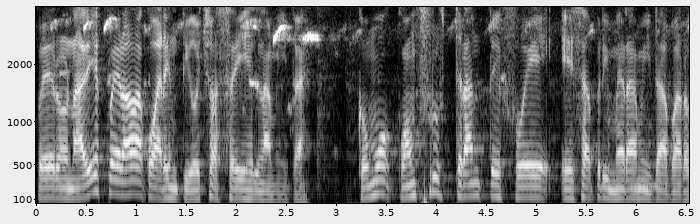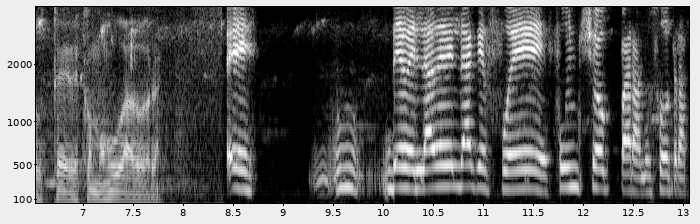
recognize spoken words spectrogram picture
pero nadie esperaba 48 a 6 en la mitad. ¿Cómo, ¿Cuán frustrante fue esa primera mitad para ustedes como jugadora? Eh, de verdad, de verdad que fue, fue un shock para nosotras,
